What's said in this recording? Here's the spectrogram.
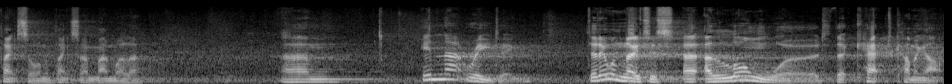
Thanks, Solomon. Thanks, Manuela. Um, in that reading, did anyone notice a, a long word that kept coming up?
